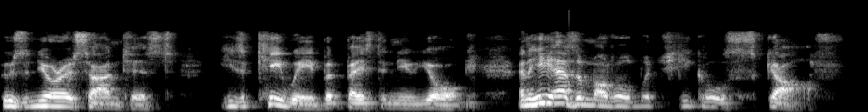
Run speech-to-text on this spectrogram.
who's a neuroscientist. He's a Kiwi but based in New York, and he has a model which he calls SCARF.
